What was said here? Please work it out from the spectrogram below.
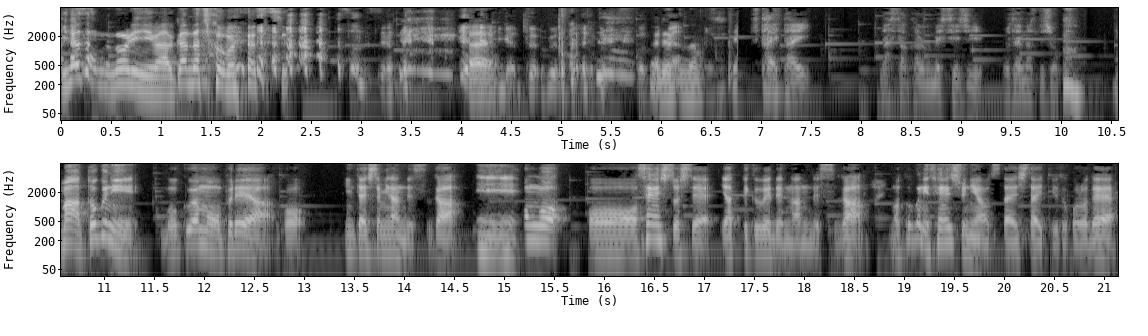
皆さんの脳裏には浮かんだと思いますし。そうですよね。はいありがとうございます。ありがとうございます。伝えたい、那須さんからのメッセージございますでしょうか？まあ、特に僕はもうプレイヤー、こう、引退した身なんですが、え今後、お選手としてやっていく上でなんですが、まあ、特に選手にはお伝えしたいというところで、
